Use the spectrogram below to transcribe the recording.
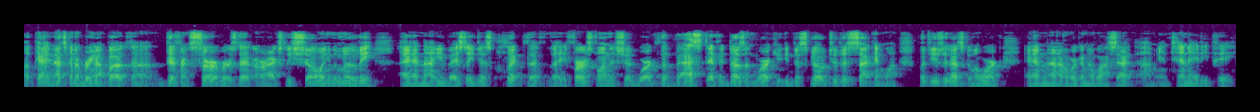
Okay, and that's going to bring up uh, uh, different servers that are actually showing the movie, and uh, you basically just click the, the first one. It should work the best. If it doesn't work, you can just go to the second one, but usually that's going to work, and uh, we're going to watch that um, in 1080p.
